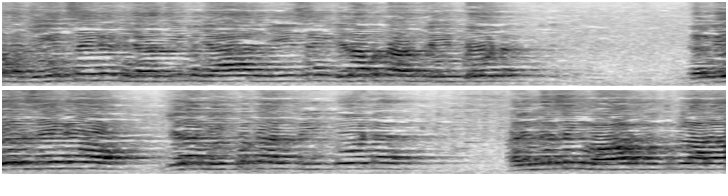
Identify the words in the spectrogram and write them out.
ਹਰਜੀਤ ਸਿੰਘ ਖਜ਼ਾਨਚੀ ਪੰਜਾਬ, ਰਣਜੀਤ ਸਿੰਘ, ਜ਼ਿਲ੍ਹਾ ਪ੍ਰਧਾਨ ਫਰੀਦਕੋਟ ਗਰਮੇਲ ਸਿੰਘ, ਜ਼ਿਲ੍ਹਾ ਮੀਤ ਪ੍ਰਧਾਨ ਫਰੀਦਕੋਟ, ਹਰਿੰਦਰ ਸਿੰਘ ਮੌਰ ਮੁੱਖ ਬੁਲਾਰਾ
